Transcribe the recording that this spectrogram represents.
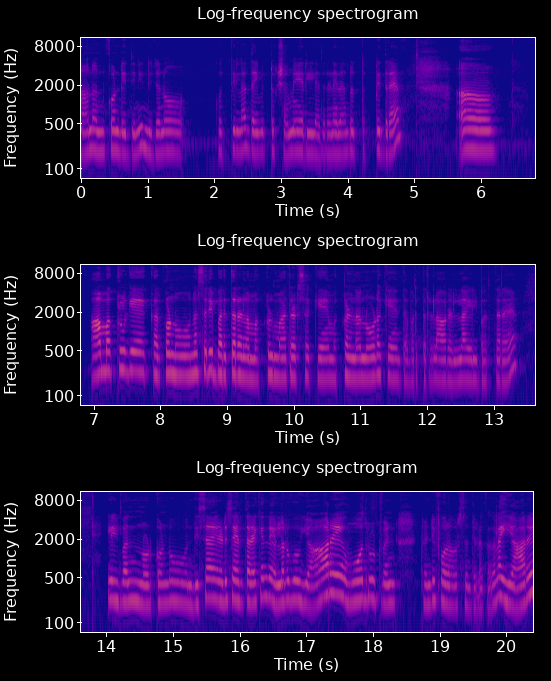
ನಾನು ಅಂದ್ಕೊಂಡಿದ್ದೀನಿ ನಿಜನೋ ಗೊತ್ತಿಲ್ಲ, ದಯವಿಟ್ಟು ಕ್ಷಮೆ ಇರಲಿ, ಅದರಲ್ಲಿ ಏನಾದರೂ ತಪ್ಪಿದರೆ. ಆ ಮಕ್ಕಳಿಗೆ ಕರ್ಕೊಂಡು ಒಂದೊಂದು ಸರಿ ಬರ್ತಾರಲ್ಲ ಮಕ್ಕಳು ಮಾತಾಡ್ಸೋಕ್ಕೆ ಮಕ್ಕಳನ್ನ ನೋಡೋಕ್ಕೆ ಅಂತ ಬರ್ತಾರಲ್ಲ, ಅವರೆಲ್ಲ ಇಲ್ಲಿ ಬರ್ತಾರೆ. ಇಲ್ಲಿ ಬಂದು ನೋಡಿಕೊಂಡು ಒಂದು ದಿವಸ ಎರಡು ದಿವಸ ಇರ್ತಾರೆ. ಯಾಕೆಂದರೆ ಎಲ್ಲರಿಗೂ ಯಾರೇ ಹೋದರೂ ಟ್ವೆನ್, ಟ್ವೆಂಟಿ ಫೋರ್ ಅವರ್ಸ್ ಅಂತ ಹೇಳೋಕ್ಕಾಗಲ್ಲ, ಯಾರೇ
